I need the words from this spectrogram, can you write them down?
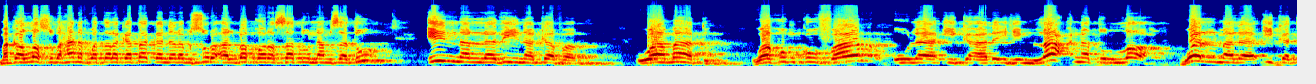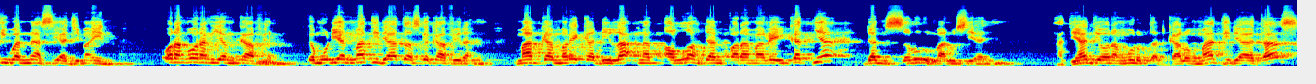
maka Allah Subhanahu wa taala katakan dalam surah Al-Baqarah 161 innal ladzina kafaru wa matu wa hum kufar ulaika alaihim la'natullah wal malaikati wan nasi ajmain orang-orang yang kafir kemudian mati di atas kekafiran maka mereka dilaknat Allah dan para malaikatnya dan seluruh manusianya hati-hati orang murtad kalau mati di atas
